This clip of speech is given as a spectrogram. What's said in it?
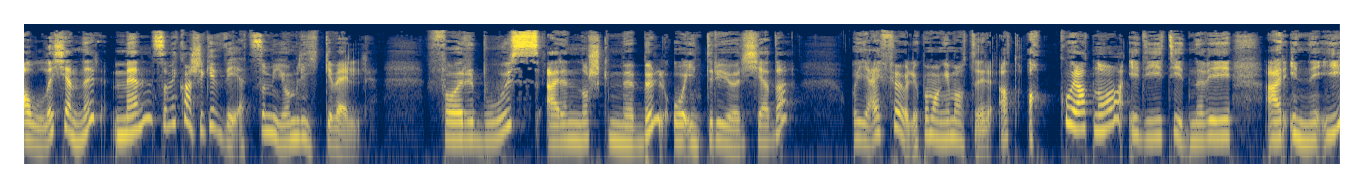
alle kjenner, men som vi kanskje ikke vet så mye om likevel. For Bohus er en norsk møbel- og interiørkjede, og jeg føler jo på mange måter at akkurat nå, i de tidene vi er inne i,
